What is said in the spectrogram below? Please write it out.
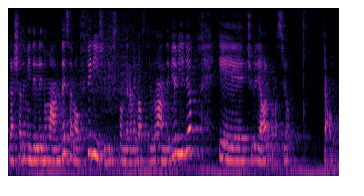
lasciatemi delle domande, sarò felice di rispondere alle vostre domande via video e ci vediamo al prossimo, ciao!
